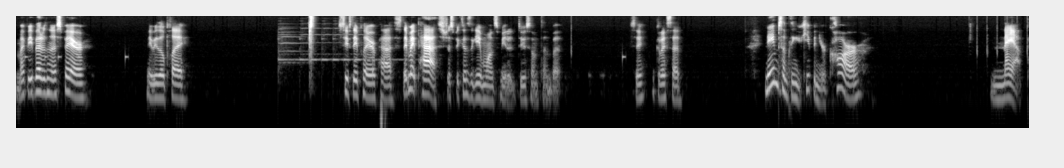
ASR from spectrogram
Might be better than a spare. Maybe they'll play. See if they play or pass. They might pass just because the game wants me to do something, but... See? Look what I said. Name something you keep in your car. Map.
